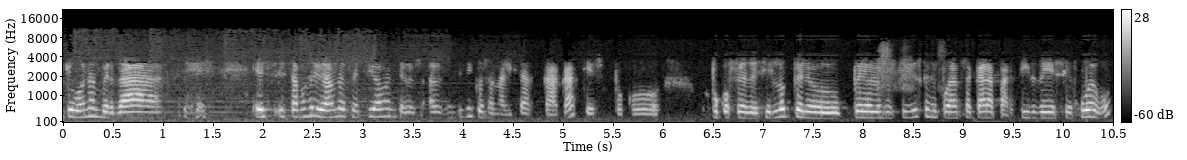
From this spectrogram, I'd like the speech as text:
que bueno, en verdad estamos ayudando efectivamente a los, a los, científicos a analizar caca, que es un poco un poco feo decirlo, pero pero los estudios que se puedan sacar a partir de ese juego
